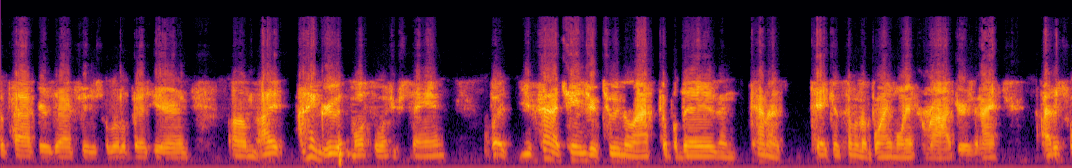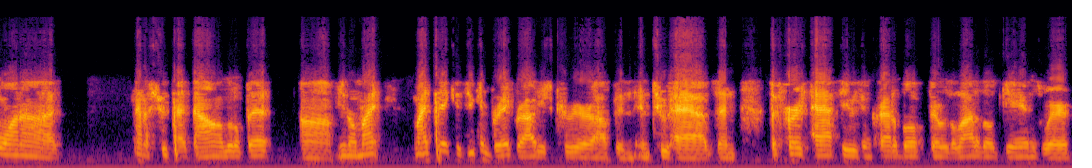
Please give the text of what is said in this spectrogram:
the Packers actually just a little bit here, and um, I I agree with most of what you're saying, but you've kind of changed your tune the last couple days and kind of taken some of the blame away from Rodgers, and I I just want to kind of shoot that down a little bit. Um, you know, my my take is you can break Rodgers' career up in, in two halves, and the first half he was incredible. There was a lot of those games where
